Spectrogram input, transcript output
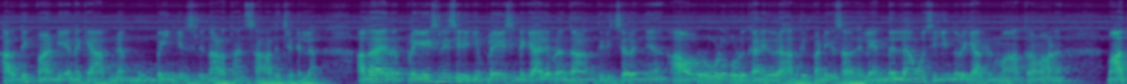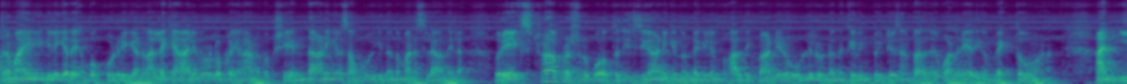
ഹർദിക് പാണ്ഡ്യ എന്ന ക്യാപ്റ്റന് മുംബൈ ഇന്ത്യൻസിൽ നടത്താൻ സാധിച്ചിട്ടില്ല. അതായത് പ്ലേസിന് ശരിക്കും പ്ലേസിന്റെ കാലിബർ എന്താണെന്ന് തിരിച്ചറിഞ്ഞ് ആ ഒരു റോൾ കൊടുക്കാൻ ഇതുവരെ ഹർദിക് പാണ്ഡ്യക്ക് സാധിച്ചില്ല. എന്തെല്ലാമോ ചെയ്യുന്ന ഒരു ക്യാപ്റ്റൻ മാത്രമാണ് മാത്രമായ രീതിയിലേക്ക് അദ്ദേഹം പൊക്കോണ്ടിരിക്കുകയാണ് നല്ല കാലിബറുള്ള പ്ലെയറാണ് പക്ഷേ എന്താണ് ഇങ്ങനെ സംഭവിക്കുന്നതെന്ന് മനസ്സിലാവുന്നില്ല. ഒരു എക്സ്ട്രാ പ്രഷർ പുറത്ത് തിരിച്ച് കാണിക്കുന്നുണ്ടെങ്കിലും ഹാർദിക് പാണ്ഡ്യയുടെ ഉള്ളിലുണ്ടെന്ന് കെവിൻ പീറ്റേഴ്സൺ പറഞ്ഞത് വളരെയധികം വ്യക്തവുമാണ്. ആൻഡ് ഈ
